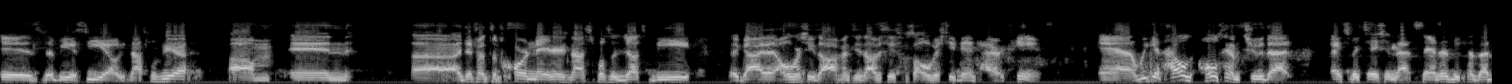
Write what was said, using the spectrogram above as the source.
is to be a CEO. He's not supposed to be a um, in uh, a defensive coordinator. He's not supposed to just be the guy that oversees the offense. He's obviously supposed to oversee the entire team, and we can hold hold him to that expectation, that standard, because that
